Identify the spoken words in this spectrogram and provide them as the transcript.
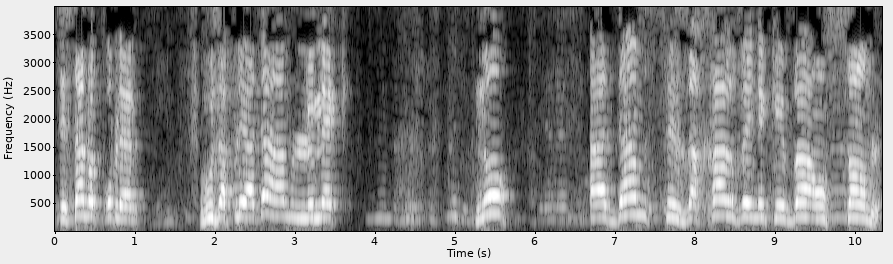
C'est ça notre problème. Vous appelez Adam le mec. Non. Adam c'est Zachar et Nekeva ensemble.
